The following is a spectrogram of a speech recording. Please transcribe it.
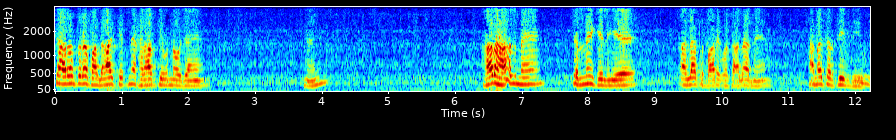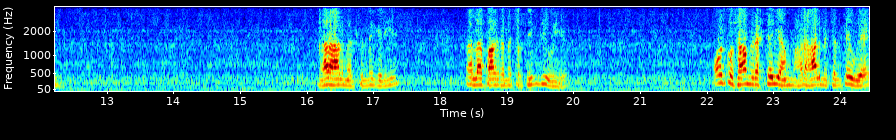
چاروں طرف حالات کتنے خراب کیوں نہ ہو جائیں۔ ہر حال میں چلنے کے لیے اللہ تبارک و تعالیٰ نے ہمیں ترتیب دی ہوئی۔ ہر حال میں چلنے کے لیے اللہ پاک نے ہمیں ترتیب دی ہوئی ہے۔ اور اس کو سامنے رکھتے ہوئے ہم ہر حال میں چلتے ہوئے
